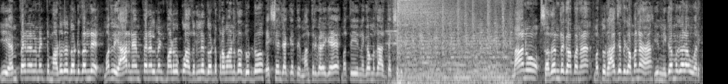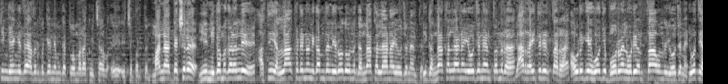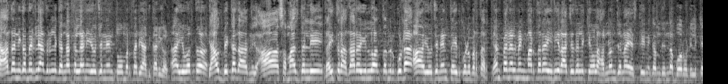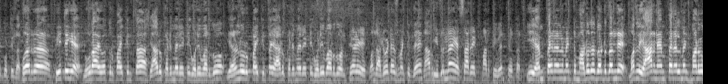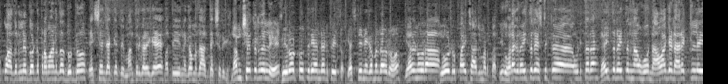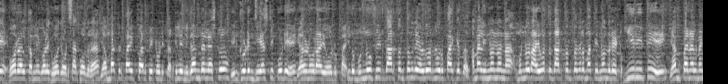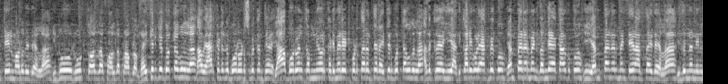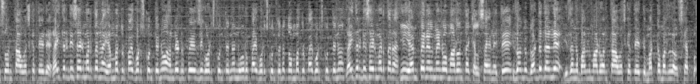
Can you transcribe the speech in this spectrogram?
ಈ ಎಂಪೆನಲ್ಮೆಂಟ್ ಮಾಡೋದೇ ದೊಡ್ಡ ದಂಧೆ. ಮೊದಲು ಯಾರನ್ನ ಎಂಪೆನಲ್ಮೆಂಟ್ ಮಾಡಬೇಕು, ಅದರಲ್ಲೇ ದೊಡ್ಡ ಪ್ರಮಾಣದ ದುಡ್ಡು ಎಕ್ಸ್ಚೇಂಜ್ ಆಕೈತಿ. ಮಂತ್ರಿಗಳಿಗೆ ಮತ್ತೆ ಈ ನಿಗಮದ ಅಧ್ಯಕ್ಷರಿಗೆ. ನಾನು ಸದನದ ಗಮನ ಮತ್ತು ರಾಜ್ಯದ ಗಮನ ಈ ನಿಗಮಗಳ ವರ್ಕಿಂಗ್ ಹೆಂಗಿದೆ ಅದ್ರ ಬಗ್ಗೆ ನಿಮ್ಗೆ ತೊಂಬರಕ್ ವಿಚಾರ ಇಚ್ಛೆ ಪಡ್ತೇನೆ. ಮಾನ್ಯ ಅಧ್ಯಕ್ಷರೇ, ಈ ನಿಗಮಗಳಲ್ಲಿ ಅತಿ ಎಲ್ಲಾ ಕಡೆನೂ ನಿಗಮದಲ್ಲಿ ಇರೋದು ಒಂದು ಗಂಗಾ ಕಲ್ಯಾಣ ಯೋಜನೆ ಅಂತ. ಈ ಗಂಗಾ ಕಲ್ಯಾಣ ಯೋಜನೆ ಅಂತಂದ್ರ ಯಾರು ರೈತರು ಇರ್ತಾರ, ಅವರಿಗೆ ಹೋಗಿ ಬೋರ್ವೆಲ್ ಹೊಡೆಯುವಂತ ಒಂದು ಯೋಜನೆ. ಇವತ್ತು ಯಾವ್ದ ನಿಗಮ ಇರ್ಲಿ, ಅದರಲ್ಲಿ ಗಂಗಾ ಕಲ್ಯಾಣ ಯೋಜನೆ ತಗೊಂಬರ್ತಾರೆ ಈ ಅಧಿಕಾರಿಗಳು. ಇವತ್ತು ಯಾವ್ದು ಬೇಕಾದ ಆ ಆ ಸಮಾಜದಲ್ಲಿ ರೈತರ ಆಧಾರ ಇಲ್ಲೋ ಅಂತಂದ್ರು ಕೂಡ ಆ ಯೋಜನೆಯನ್ನು ತೆಗೆದುಕೊಂಡು ಬರ್ತಾರೆ. ಎಂಪೆನಲ್ಮೆಂಟ್ ಮಾಡ್ತಾರೆ, ಇಡೀ ರಾಜ್ಯದಲ್ಲಿ ಕೇವಲ ಹನ್ನೊಂದು ಜನ ಎಸ್ ಟಿ ನಿಗಮದಿಂದ ಬೋರ್ ಹೊಡಿಲಿಕ್ಕೆ ಕೊಟ್ಟಿದ್ದಾರೆ. ಪರ್ ಫೀಟಿಗೆ ನೂರ ಐವತ್ತು ರೂಪಾಯಿಗಿಂತ ಯಾರು ಕಡಿಮೆ ರೇಟಿಗೆ ಹೊಡಿಬಾರ್ದು, ಎರಡ್ನೂರು ರೂಪಾಯಿಗಿಂತ ಯಾರು ಕಡಿಮೆ ರೇಟಿಗೆ ಹೊಡಿಬಾರ್ದು ಅಂತ ಹೇಳಿ ಒಂದು ಅಡ್ವರ್ಟೈಸ್ಮೆಂಟ್ ಇದೆ. ನಾವು ಇದನ್ನ ಎಸ್ ಆರ್ ರೇಟ್ ಮಾಡ್ತೀವಿ ಅಂತ ಹೇಳ್ತಾರೆ. ಈ ಎಂಪೆನಲ್ಮೆಂಟ್ ಮಾಡೋದೇ ದೊಡ್ಡ ದಂಧೆ. ಮೊದಲು ಯಾರನ್ನ ಎಂಪೆನಲ್ಮೆಂಟ್ ಮಾಡಬೇಕು, ಅದರಲ್ಲೇ ದೊಡ್ಡ ಪ್ರಮಾಣದ ದುಡ್ಡು ಎಕ್ಸ್ಚೇಂಜ್ ಆಕೈತಿ ಮಂತ್ರಿಗಳಿಗೆ ಮತ್ತೆ ಈ ನಿಗಮದ ಅಧ್ಯಕ್ಷರಿಗೆ. ನಮ್ಮ ಕ್ಷೇತ್ರದಲ್ಲಿ zero to three hundred feet S T ನಿಗಮದವರು ಎರಡ್ನೂರ ಏಳು ರೂಪಾಯಿ ಚಾರ್ಜ್ ಮಾಡ್ತಾರೆ. ಈಗ ಹೊರಗೆ ರೈತರು ಎಷ್ಟಕ್ಕೆ ಹೊಡಿತಾರ? ರೈತ ರೈತರು ನಾವು ನಾವಾಗೆ ನಾವಾಗೆ ಡೈರೆಕ್ಟ್ಲಿ ಬೋರ್ವೆಲ್ ಕಂಪ್ನಿಗಳಿಗೆ ಹೋಗಿ ಹೊಡ್ಸಾಕ್ ಹೋದ್ರೆ ಎಂಬತ್ತು ರೂಪಾಯಿ ಪರ್ ಫೀಟ್ ಹೊಡಿತಾರೆ. ಇಲ್ಲಿ ನಿಗಮದಲ್ಲಿ ಎಷ್ಟು? ಇನ್ಕ್ಲೂಡಿಂಗ್ ಜಿ ಎಸ್ ಟಿ ಕೂಡಿ ಎರಡ್ನೂರ ಏಳು ರೂಪಾಯಿ. ಇದು ಮುನ್ನೂರು ಫೀಟ್ ದಾಟ್ತಂತಂದ್ರೆ ಎರಡೂವರೆ ನೂರು ರೂಪಾಯಿ ಆಕೈತದ ಆಮೇಲೆ ಇನ್ನೊಂದು ಮುನ್ನೂರ ಐವತ್ತು ದಾಟ್ತಂತಂದ್ರೆ ಮತ್ತೆ ಇನ್ನೊಂದು ರೇಟ್ ಈ ರೀತಿ ಎಂ ಎಂಪೆನಲ್ಮೆಂಟ್ ಏನ್ ಮಾಡೋದಿದೆ ಅಲ್ಲ, ಇದು root cause of all the problem ರೈತರಿಗೆ ಗೊತ್ತಾಗುದಿಲ್ಲ. ನಾವು ಯಾರ ಕಡೆಯಿಂದ ಬೋರ್ ಹೊಡಿಸ್ಬೇಕಂತ ಹೇಳಿ ಯಾವ ಬೋರ್ವೆಲ್ ಕಂಪ್ನಿಯವರು ಕಡಿಮೆ ರೇಟ್ ಕೊಡ್ತಾರಂತೆ ರೈತರಿಗೆ ಗೊತ್ತಾಗುದಿಲ್ಲ. ಅದಕ್ಕೆ ಈ ಅಧಿಕಾರಿಗಳು ಎಂ ಪ್ಯಾನಲ್ಮೆಂಟ್ ದಂಧೆ ಯಾಕಾಗಬೇಕು ಈ ಎಂಪ್ಯಾನಲ್ಮೆಂಟ್ ಏನಾಗ್ತಾ ಇದೆ ಅಲ್ಲ, ಇದನ್ನ ನಿಲ್ಲಿಸುವಂತ ಅವಶ್ಯಕತೆ ಇದೆ. ರೈತರು ಡಿಸೈಡ್ ಮಾಡ್ತಾರೆ, ನಾ ಎಂಬತ್ತು ರೂಪಾಯಿ ಹೊಡ್ಸ್ಕೊಂತೇನೋ, ಹಂಡ್ರೆಡ್ ರುಪೀಸ್ ಹೊಡ್ಸ್ಕೊಂತೇನೋ, ನೂರು ರೂಪಾಯಿ ಹೊಡ್ಸ್ಕೊಂತೇನೋ, ತೊಂಬತ್ತು ರೂಪಾಯಿ ಹೊಡ್ಸ್ಕೊಂತೇನೋ, ರೈತರು ಡಿಸೈಡ್ ಮಾಡ್ತಾರ. ಈ ಎಂಪೆನಲ್ಮೆಂಟ್ ಮಾಡುವಂತ ಕೆಲಸ ಏನೈತಿ? ಇದೊಂದು ದೊಡ್ಡ ದಂಧೆ ಇದನ್ನು ಬಂದ್ ಮಾಡುವಂತ ಅವಶ್ಯಕತೆ ಐತಿ. ಮೊಟ್ಟ ಮೊದಲು ಸ್ಟೆಪ್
